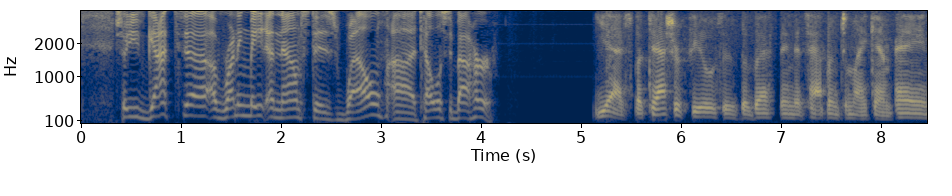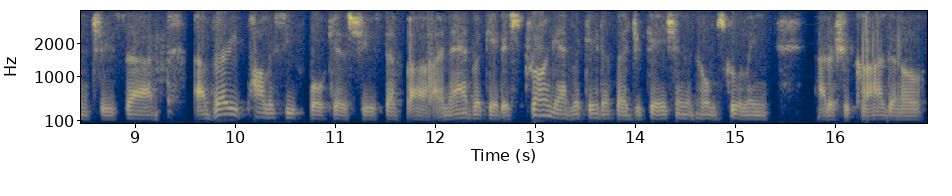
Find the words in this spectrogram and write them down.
So you've got uh, a running mate announced as well. Uh, tell us about her. Yes, Latasha Fields is the best thing that's happened to my campaign. She's uh, a very policy focused. She's a, uh, an advocate, a strong advocate of education and homeschooling out of Chicago,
